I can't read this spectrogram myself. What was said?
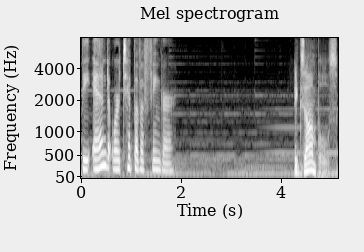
The end or tip of a finger. Examples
